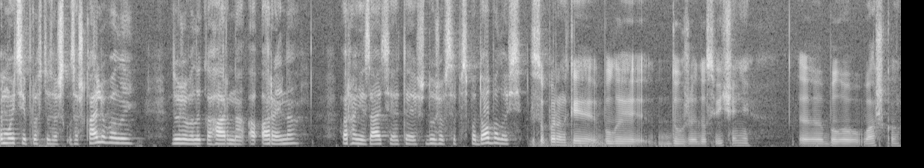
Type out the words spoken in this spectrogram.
Емоції просто заш- зашкалювали. Дуже велика гарна арена, організація теж дуже все сподобалось. Суперники були дуже досвідчені, е, було важко.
